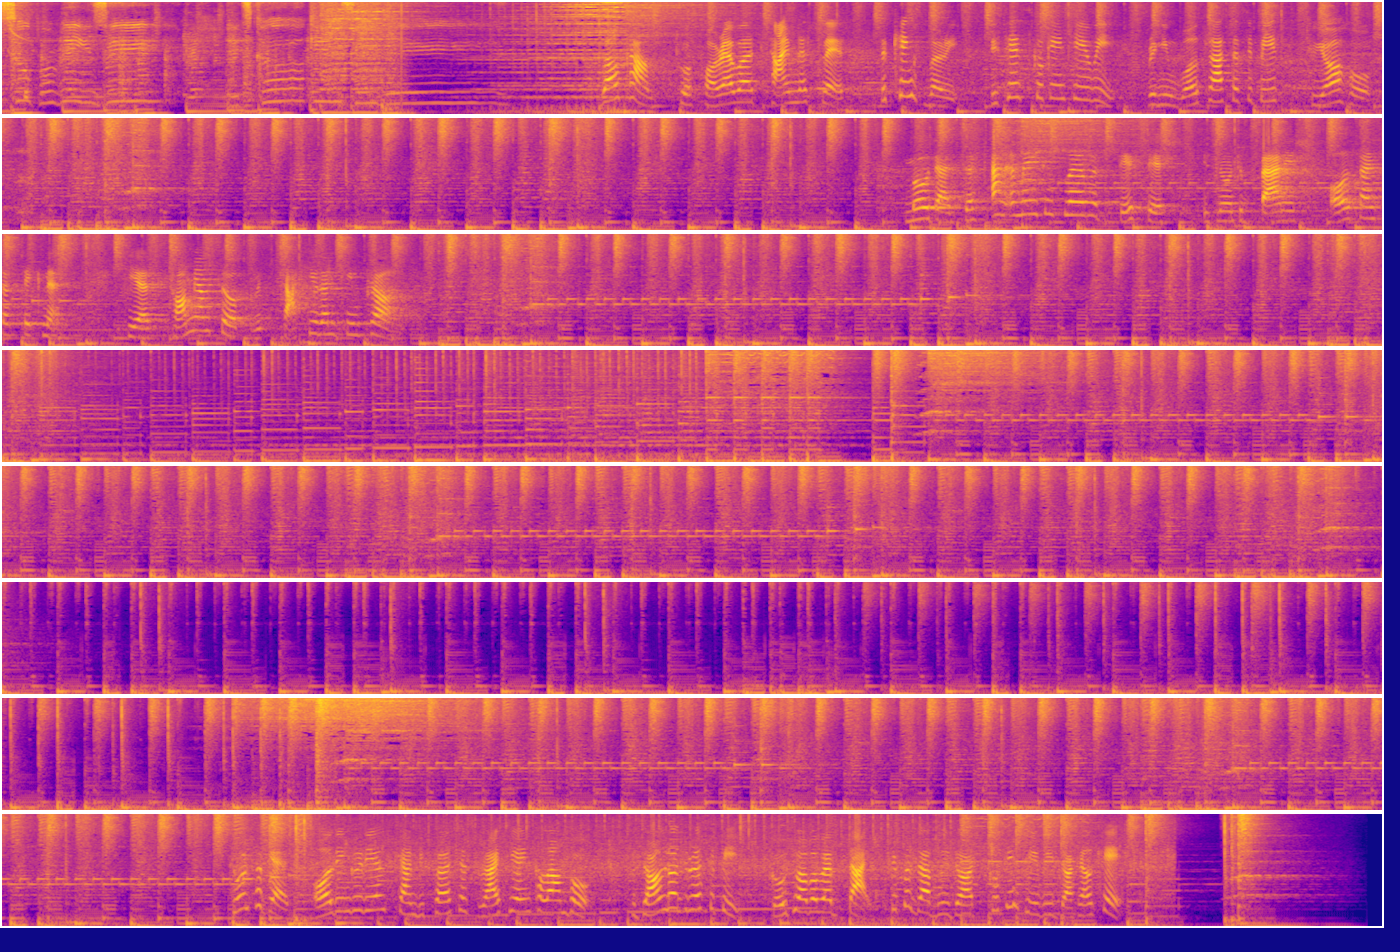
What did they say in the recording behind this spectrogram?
super easy. It's cooking TV. Welcome to a forever timeless place, the Kingsbury. This is Cooking TV, bringing world-class recipes to your home. More than just an amazing flavor, this dish is known to banish all signs of sickness. Here's Tom Yum soup with succulent king prawns. Don't forget, all the ingredients can be purchased right here in Colombo. To download the recipe, go to our website www.cookingtv.lk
